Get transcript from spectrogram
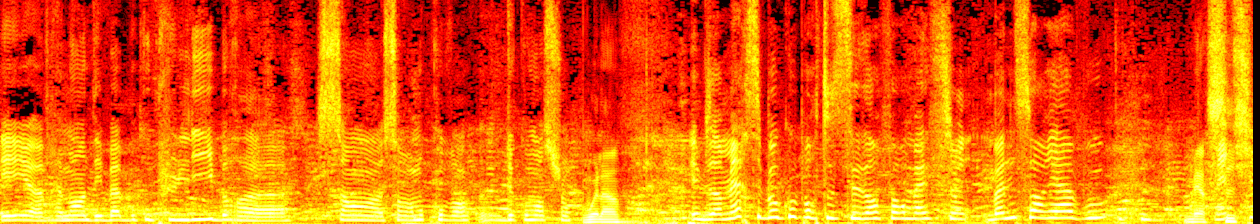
et euh, vraiment un débat beaucoup plus libre, euh, sans, sans vraiment conven- de convention. Voilà. Eh bien merci beaucoup pour toutes ces informations. Bonne soirée à vous. Merci.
